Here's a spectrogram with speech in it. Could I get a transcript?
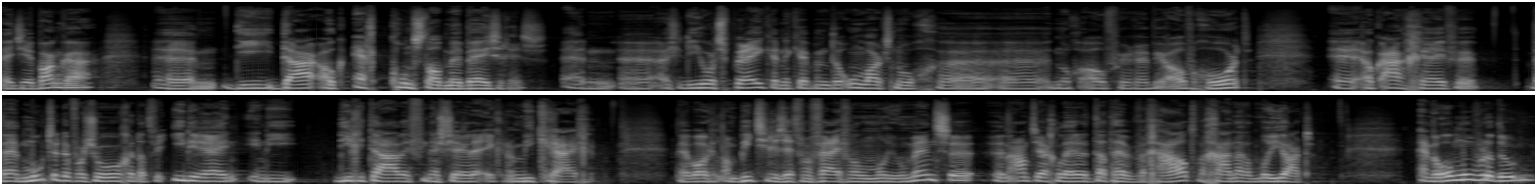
Ajay Banga, ehm, die daar ook echt constant mee bezig is. En als je die hoort spreken, en ik heb hem er onlangs nog, nog over, weer over gehoord, ook aangegeven wij moeten ervoor zorgen dat we iedereen in die digitale financiële economie krijgen. We hebben ooit een ambitie gezet van 500 miljoen mensen. Een aantal jaar geleden, dat hebben we gehaald. We gaan naar een miljard. En waarom moeten we dat doen?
